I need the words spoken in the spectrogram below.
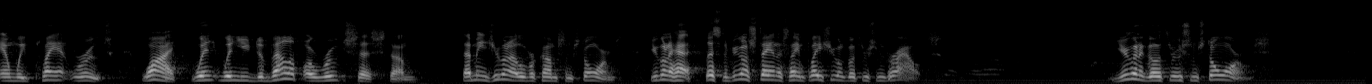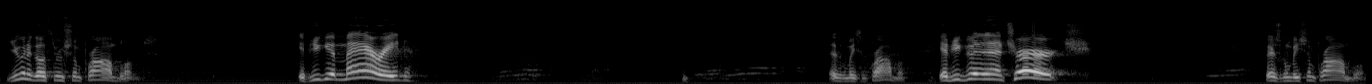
and we plant roots, why? When, when you develop a root system, that means you're going to overcome some storms. You're going to have, listen, if you're going to stay in the same place, you're going to go through some droughts. You're going to go through some storms you're going to go through some problems. If you get married, there's going to be some problems. If you get in a church, there's going to be some problems.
